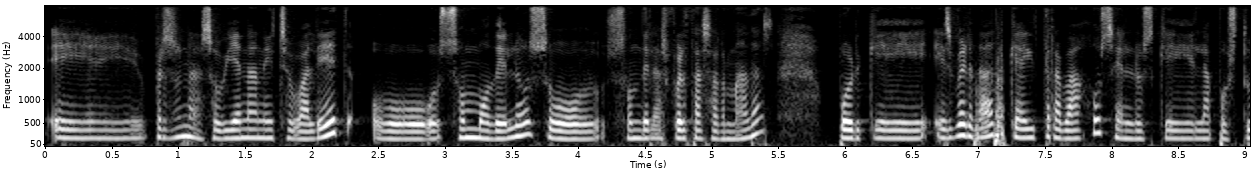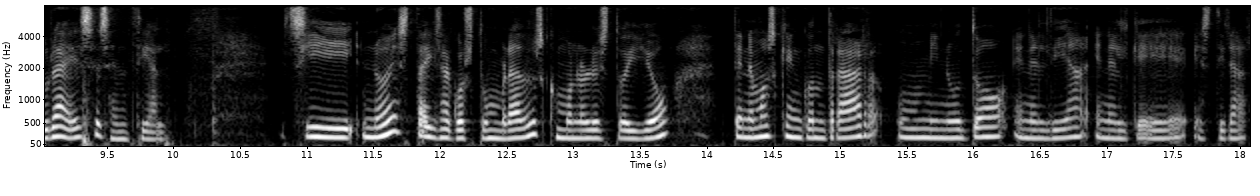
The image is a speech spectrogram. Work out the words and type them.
eh, personas o bien han hecho ballet o son modelos o son de las Fuerzas Armadas, porque es verdad que hay trabajos en los que la postura es esencial. Si no estáis acostumbrados, como no lo estoy yo, tenemos que encontrar un minuto en el día en el que estirar.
